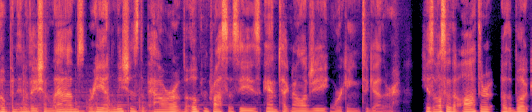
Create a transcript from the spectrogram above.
Open Innovation Labs, where he unleashes the power of open processes and technology working together. He is also the author of the book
